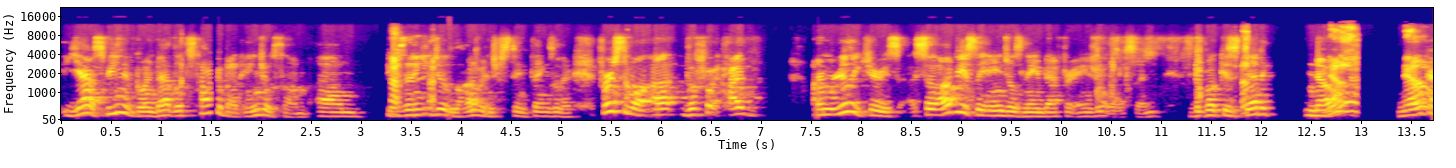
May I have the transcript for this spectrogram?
yeah. Speaking of going bad, let's talk about Angel some. Um, because I think you do a lot of interesting things with her. First of all, uh, before I I'm really curious. So obviously, Angel's named after Angel Olsen. The book is dedicated. No? no, no, okay,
